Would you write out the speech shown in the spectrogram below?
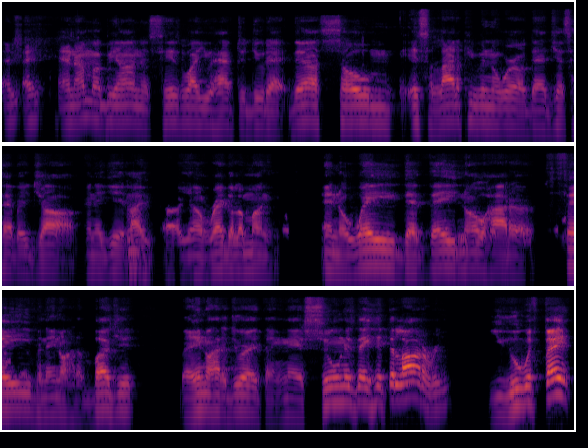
And, and and I'm gonna be honest. Here's why you have to do that. There are so it's a lot of people in the world that just have a job and they get Mm. like uh, you know regular money, and the way that they know how to save and they know how to budget, they know how to do everything. Now, as soon as they hit the lottery, you would think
